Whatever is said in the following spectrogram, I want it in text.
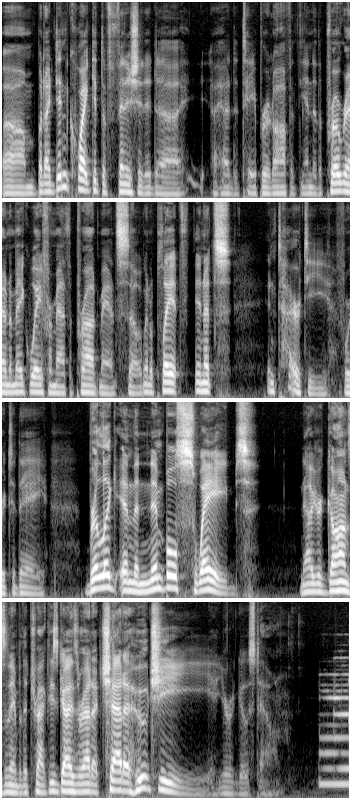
um, but I didn't quite get to finish it. it uh, I had to taper it off at the end of the program to make way for Matt the Prodman. So I'm going to play it in its entirety for you today. Brillig and the Nimble Swabes. Now You're Gone's the name of the track. These guys are out of Chattahoochee. You're in Ghost Town.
